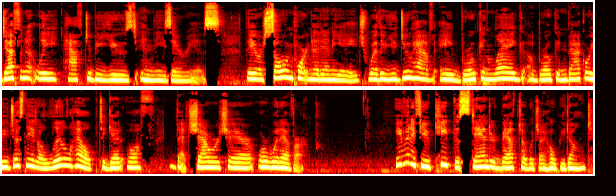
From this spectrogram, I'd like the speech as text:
definitely have to be used in these areas. They are so important at any age, whether you do have a broken leg, a broken back, or you just need a little help to get off that shower chair, or whatever. Even if you keep the standard bathtub, which I hope you don't,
